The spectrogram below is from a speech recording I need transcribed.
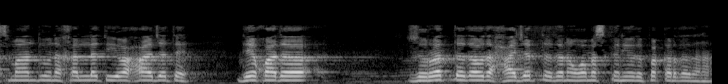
اسمان دون خلته او حاجته دی خو دا ضرورت ده او د حاجت ده نه ومسکنی او د فقر ده نه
